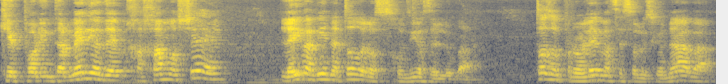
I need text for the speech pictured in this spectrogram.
que por intermedio de Jajam Moshe le iba bien a todos los judíos del lugar. Todo problema se solucionaba.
